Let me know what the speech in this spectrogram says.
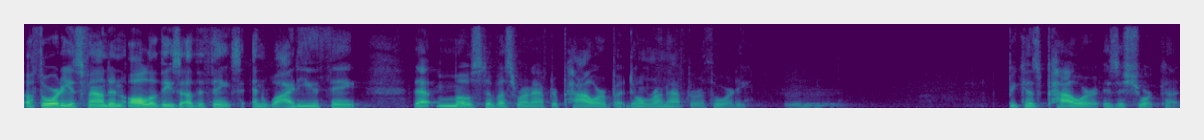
Authority is found in all of these other things. And why do you think that most of us run after power but don't run after authority? Because power is a shortcut.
